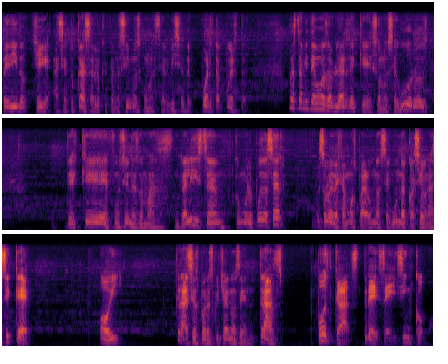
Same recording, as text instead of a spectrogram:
pedido llegue hacia tu casa, lo que conocimos como el servicio de puerta a puerta. Pues también debemos hablar de qué son los seguros, de qué funciones lo más realizan, cómo lo puedo hacer. Eso lo dejamos para una segunda ocasión. Así que hoy, gracias por escucharnos en Trans Podcast 365.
